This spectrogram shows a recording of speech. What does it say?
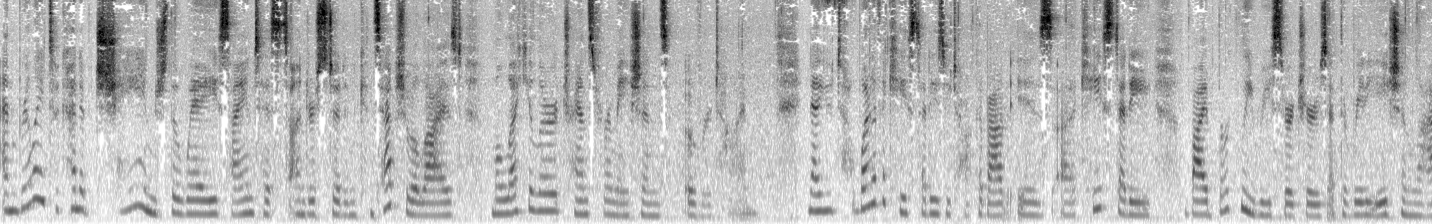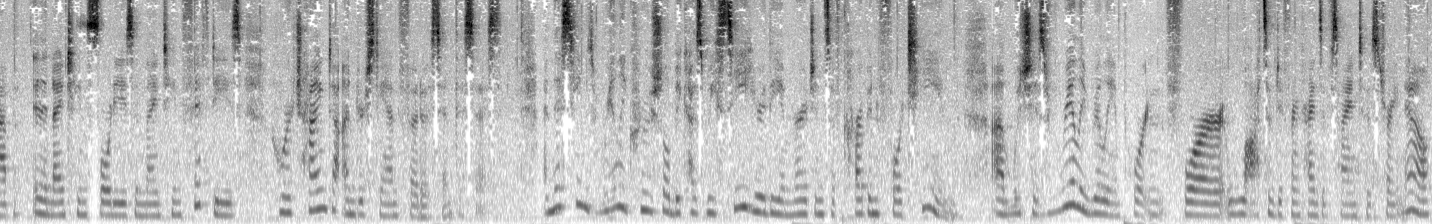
and really to kind of change the way scientists understood and conceptualized molecular transformations over time. Now, you t- one of the case studies you talk about is a case study by Berkeley researchers at the Radiation Lab in the 1940s and 1950s who were trying to understand photosynthesis. And this seems really crucial because we see here the emergence of carbon 14, um, which is really, really important for lots of different kinds of scientists right now.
